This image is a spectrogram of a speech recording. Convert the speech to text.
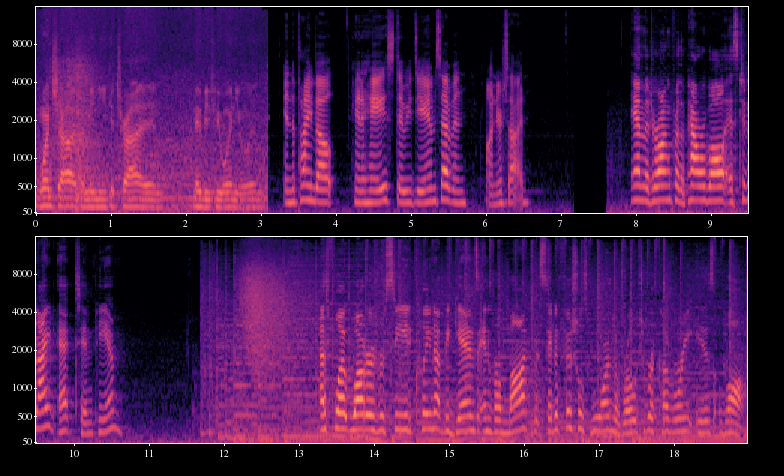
one shot. I mean, you could try, and maybe if you win, you win. In the Pine Belt, Hannah Hayes, WDAM7, on your side. And the drawing for the Powerball is tonight at 10 p.m. As flood waters recede, cleanup begins in Vermont, but state officials warn the road to recovery is long.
